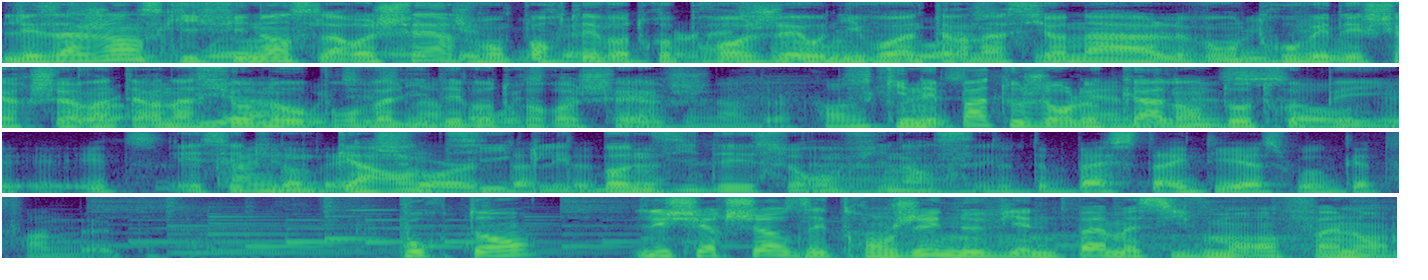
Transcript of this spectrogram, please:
Les agences qui financent la recherche vont porter votre projet au niveau international, vont trouver des chercheurs internationaux pour valider votre recherche, ce qui n'est pas toujours le cas dans d'autres pays. Et c'est une garantie que les bonnes idées seront financées. Pourtant, les chercheurs étrangers ne viennent pas massivement en Finlande.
